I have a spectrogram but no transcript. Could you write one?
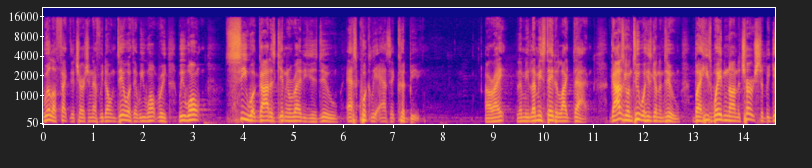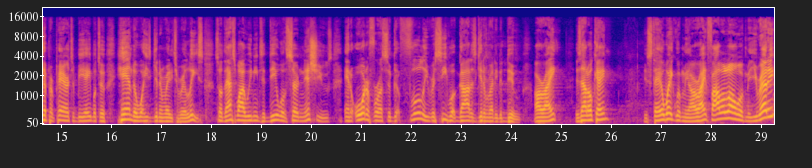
will affect the church. And if we don't deal with it, we won't, re, we won't see what God is getting ready to do as quickly as it could be. All right? Let me, let me state it like that. God is going to do what he's going to do, but he's waiting on the church to be, get prepared to be able to handle what he's getting ready to release. So that's why we need to deal with certain issues in order for us to fully receive what God is getting ready to do. All right? Is that okay? You stay awake with me, all right? Follow along with me. You ready?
